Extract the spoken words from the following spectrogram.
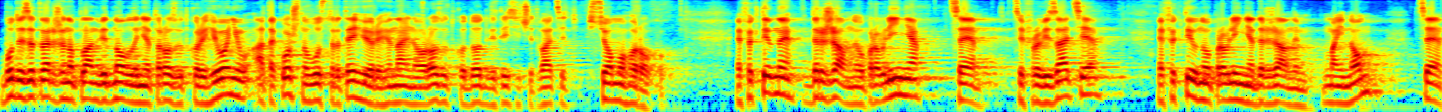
Буде затверджено план відновлення та розвитку регіонів, а також нову стратегію регіонального розвитку до 2027 року. Ефективне державне управління це цифровізація, ефективне управління державним майном, це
